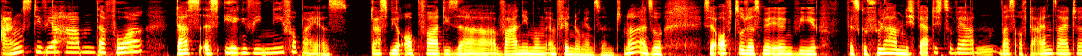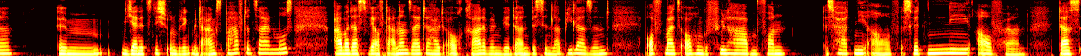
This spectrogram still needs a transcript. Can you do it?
Angst, die wir haben davor, dass es irgendwie nie vorbei ist, dass wir Opfer dieser Wahrnehmung, Empfindungen sind. Ne? Also ist ja oft so, dass wir irgendwie das Gefühl haben, nicht fertig zu werden, was auf der einen Seite ähm, ja jetzt nicht unbedingt mit der Angst behaftet sein muss, aber dass wir auf der anderen Seite halt auch, gerade wenn wir da ein bisschen labiler sind, oftmals auch ein Gefühl haben von, es hört nie auf, es wird nie aufhören, dass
